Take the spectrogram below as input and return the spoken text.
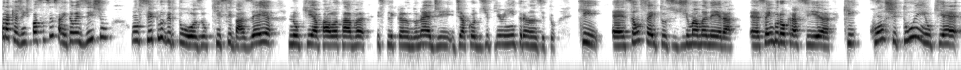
para que a gente possa acessar. Então, existe um, um ciclo virtuoso que se baseia no que a Paula estava explicando, né, de, de acordos de peering em trânsito, que é, são feitos de uma maneira é, sem burocracia, que constituem o que é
